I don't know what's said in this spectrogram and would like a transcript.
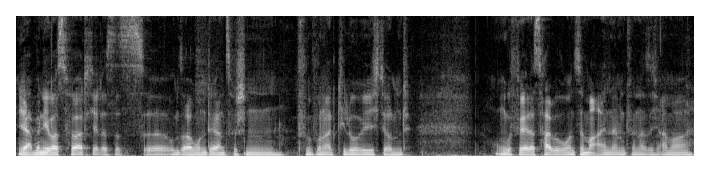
Ja, wenn ihr was hört, hier, das ist äh, unser Hund, der inzwischen 500 Kilo wiegt und ungefähr das halbe Wohnzimmer einnimmt, wenn er sich einmal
